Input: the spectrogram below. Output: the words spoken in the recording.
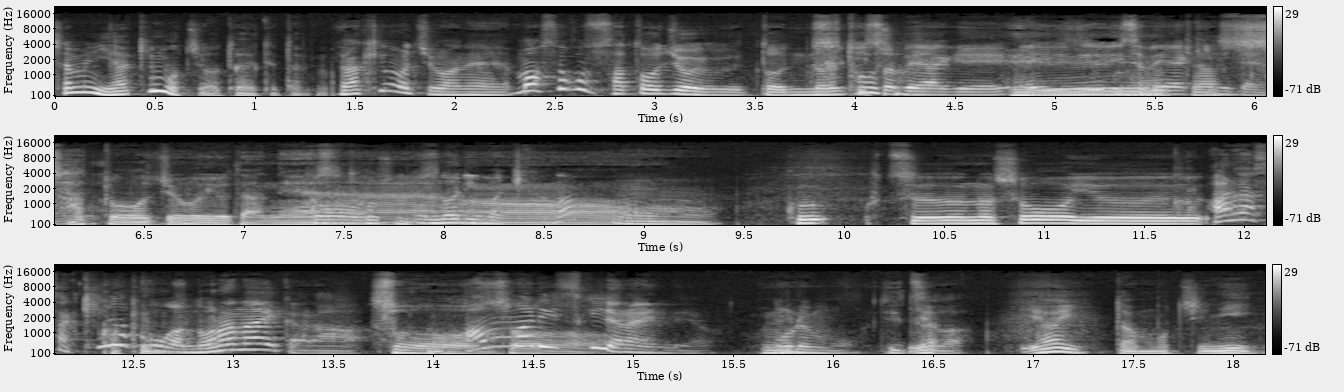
ちなみに焼き餅はどうやって食べる焼き餅はねまあそれこそ砂糖醤油と磯醤辺揚げ磯辺焼きみたいな。砂糖醤油だね。うん。海苔巻きかな、普通の醤油あれはさキノコが乗らないからそうあんまり好きじゃないんだよ。俺も実は。や焼いた餅に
